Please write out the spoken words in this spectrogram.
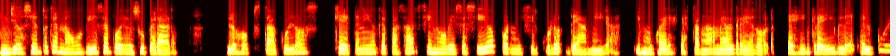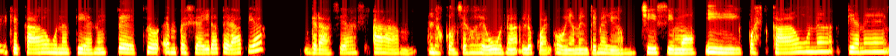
Yo siento que no hubiese podido superar los obstáculos que he tenido que pasar si no hubiese sido por mi círculo de amigas y mujeres que están a mi alrededor. Es increíble el poder que cada una tiene. De hecho, empecé a ir a terapia gracias a mm, los consejos de una, lo cual obviamente me ayudó muchísimo. Y pues cada una tiene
